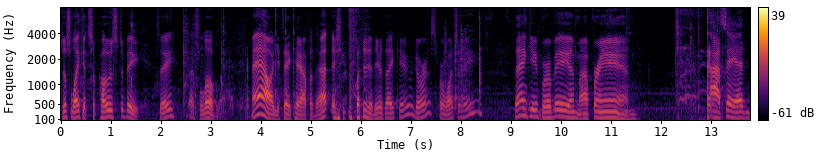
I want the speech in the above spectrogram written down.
just like it's supposed to be. See? That's lovely. Now you take half of that and you put it in here. Thank you, Doris, for watching me. Thank you for being my friend. I said,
